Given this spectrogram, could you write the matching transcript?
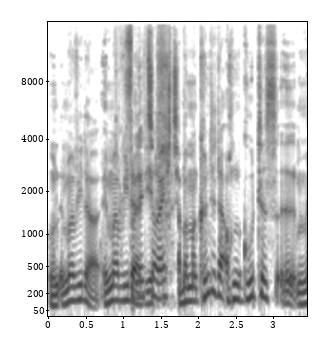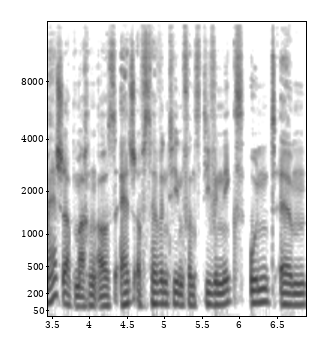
und immer wieder, immer wieder. Völlig zu Recht. Aber man könnte da auch ein gutes äh, Mashup machen aus Edge of 17 von Stevie Nicks und ähm,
